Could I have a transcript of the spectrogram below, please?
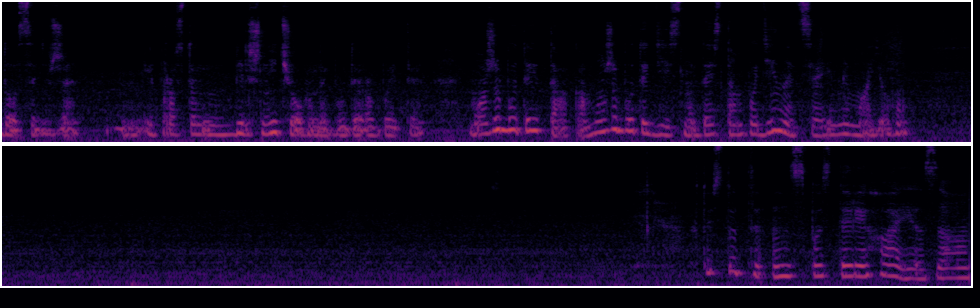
досить вже. І просто більш нічого не буде робити. Може бути і так, а може бути дійсно десь там подінеться і нема його. Хтось тут е, спостерігає за.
